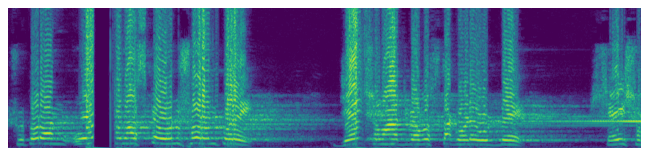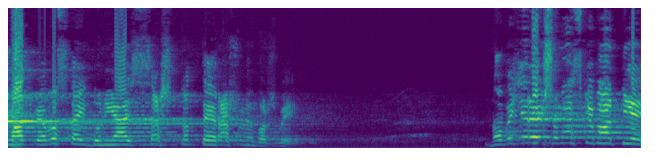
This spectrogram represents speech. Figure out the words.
সুতরাং ওই সমাজকে অনুসরণ করে যে সমাজ ব্যবস্থা গড়ে উঠবে, সেই সমাজ ব্যবস্থাই দুনিয়ায় শ্রেষ্ঠত্বের আসনে বসবে। নবীজির এই সমাজকে বাদ দিয়ে,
